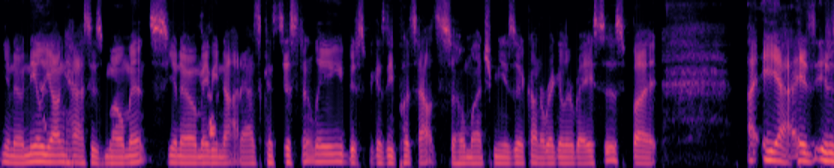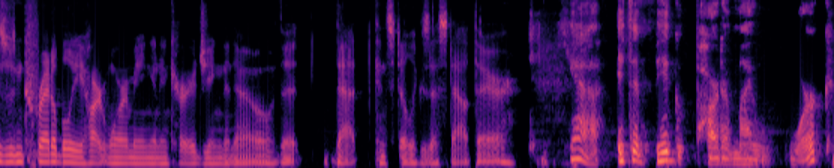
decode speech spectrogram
you know neil young has his moments you know maybe not as consistently just because he puts out so much music on a regular basis but yeah it, it is incredibly heartwarming and encouraging to know that that can still exist out there Yeah, it's a big part of my work.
